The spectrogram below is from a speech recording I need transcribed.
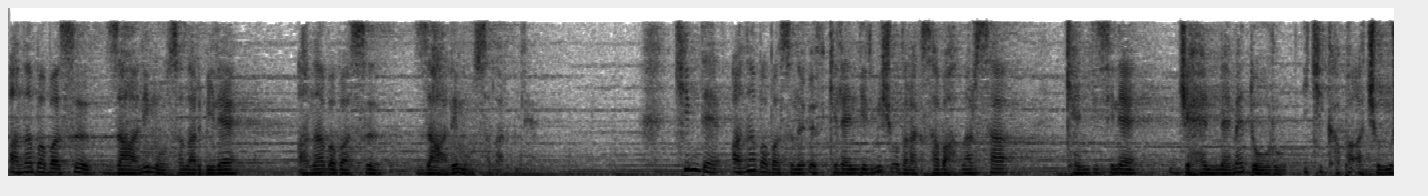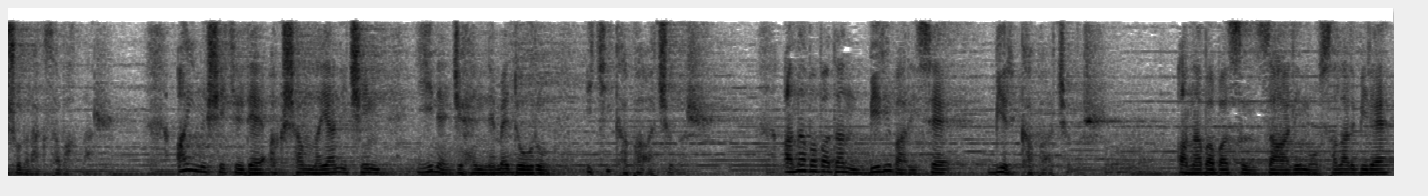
ana babası zalim olsalar bile, ana babası zalim olsalar bile. Kim de ana babasını öfkelendirmiş olarak sabahlarsa, kendisine cehenneme doğru iki kapı açılmış olarak sabahlar. Aynı şekilde akşamlayan için yine cehenneme doğru iki kapı açılır. Ana babadan biri var ise bir kapı açılır. Ana babası zalim olsalar bile,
